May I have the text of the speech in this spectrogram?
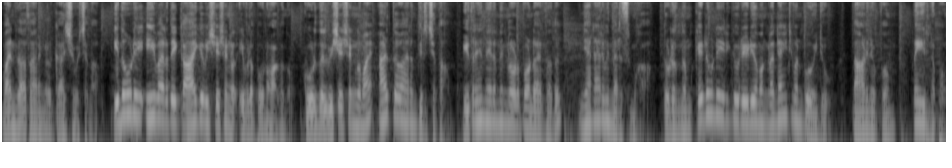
വനിതാ താരങ്ങൾ കാഴ്ചവെച്ചത്. ഇതോടെ ഈ വാരത്തെ കായിക വിശേഷങ്ങൾ ഇവിടെ പൂർണമാകുന്നു. കൂടുതൽ വിശേഷങ്ങളുമായി അടുത്ത വാരം തിരിച്ചെത്താം. ഇത്രയും നേരം നിങ്ങളോടൊപ്പം ഉണ്ടായിരുന്നത് ഞാൻ അരവിന്ദ് നരസിംഹ. തുടർന്നും കേട്ടുകൊണ്ടേയിരിക്കും radio Mangala ninety one point നാടിനൊപ്പം നേരിനൊപ്പം.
